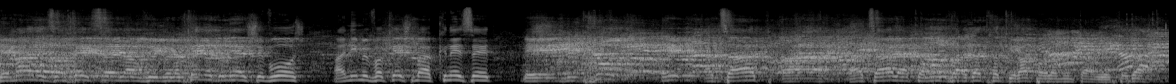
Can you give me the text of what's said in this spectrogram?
למען אזרחי ישראל הערבים. ולכן, אדוני היושב-ראש, אני מבקש מהכנסת אה, לדחות את הצעת, ההצעה להקמת ועדת חקירה פרלמנטרית. תודה.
